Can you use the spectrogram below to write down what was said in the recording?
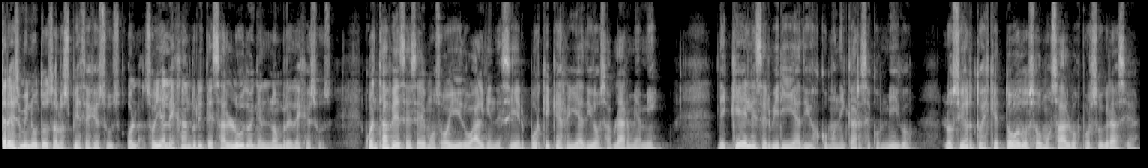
Tres minutos a los pies de Jesús. Hola, soy Alejandro y te saludo en el nombre de Jesús. ¿Cuántas veces hemos oído a alguien decir, ¿por qué querría Dios hablarme a mí? ¿De qué le serviría a Dios comunicarse conmigo? Lo cierto es que todos somos salvos por su gracia.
